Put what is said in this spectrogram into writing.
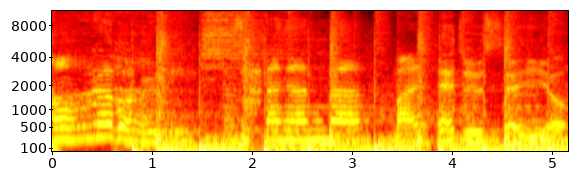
어라버니 사랑한다 말해주세요.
